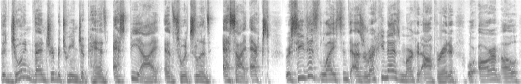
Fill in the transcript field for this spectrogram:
the joint venture between Japan's SBI and Switzerland's SIX, received its license as a recognized market operator, or RMO,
